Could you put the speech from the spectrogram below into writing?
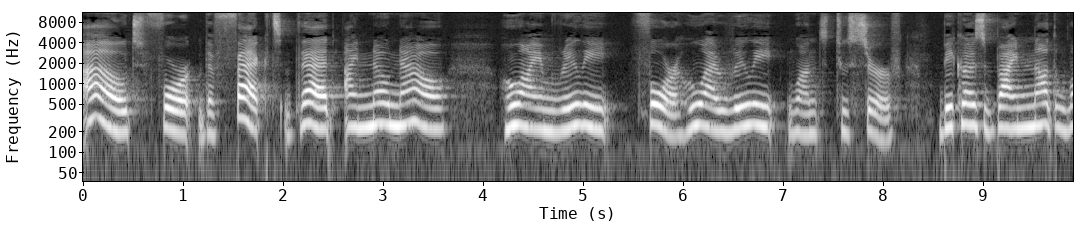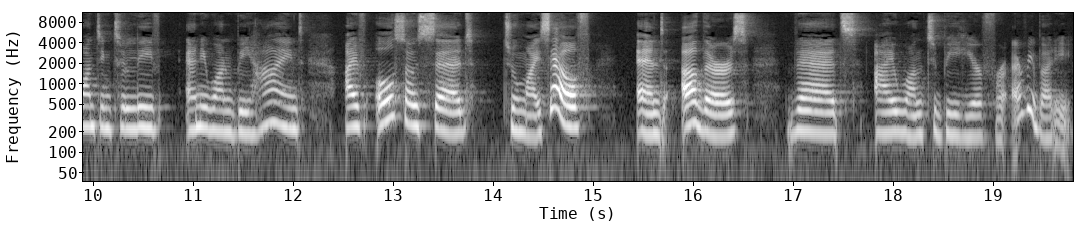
out for the fact that I know now who I am really for, who I really want to serve. Because by not wanting to leave anyone behind, I've also said to myself and others that I want to be here for everybody.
